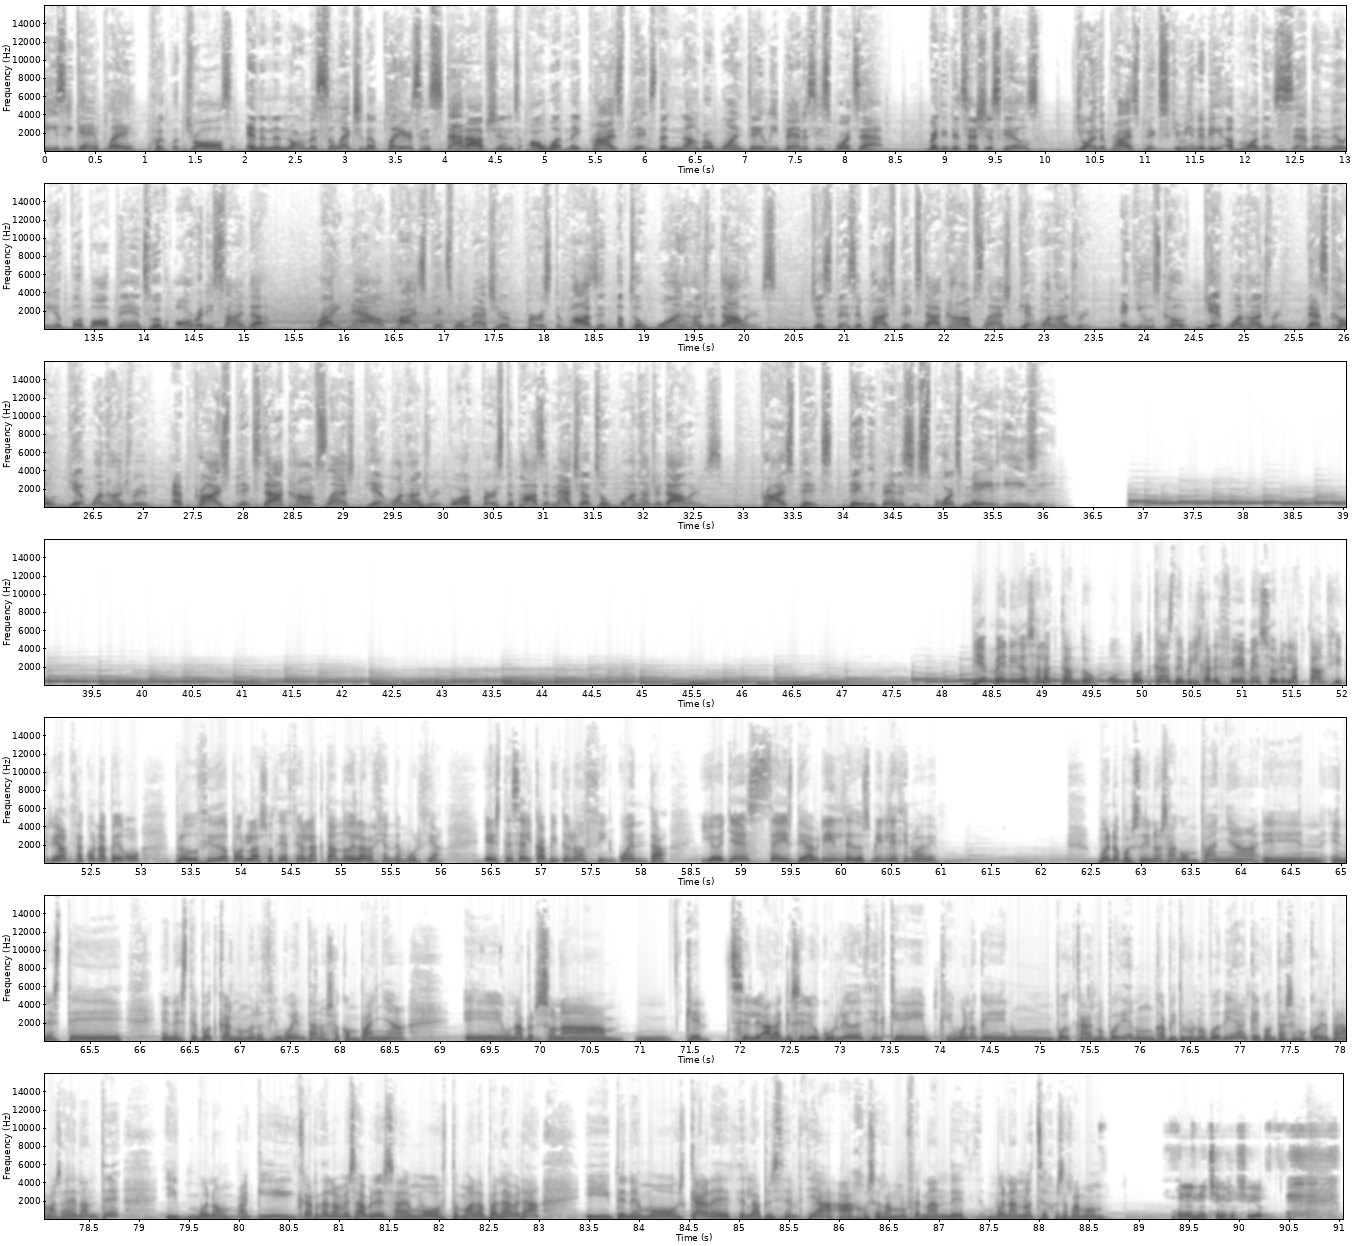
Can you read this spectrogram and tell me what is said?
Easy gameplay, quick withdrawals, and an enormous selection of players and stat options are what make Prize Picks the number one daily fantasy sports app. Ready to test your skills? Join the Prize Picks community of more than 7 million football fans who have already signed up. Right now, Prize Picks will match your first deposit up to $100. Just visit prizepicks.com slash get100 and use code GET100. That's code GET100 at prizepicks.com slash GET100 for a first deposit match up to $100. Prize Picks, daily fantasy sports made easy. Bienvenidos a Lactando, un podcast de Milcar FM sobre lactancia y crianza con apego, producido por la Asociación Lactando de la región de Murcia. Este es el capítulo 50 y hoy es 6 de abril de 2019. Bueno, pues hoy nos acompaña en, este, en este podcast número 50, nos acompaña eh, una persona mm, que a la que se le ocurrió decir que, bueno que en un podcast no podía, en un capítulo no podía, que contásemos con él para más adelante y bueno aquí carta en la mesa presa hemos tomado la palabra y tenemos que agradecer la presencia a José Ramón Fernández. Buenas noches José Ramón. Buenas noches Rocío.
